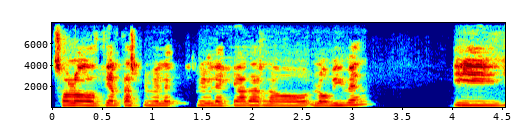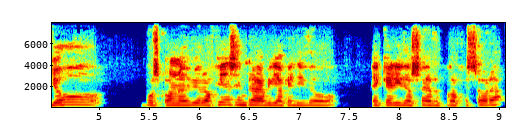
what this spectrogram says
solo ciertas privilegiadas lo, lo viven. Y yo, pues con la biología siempre había querido, he querido ser profesora,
